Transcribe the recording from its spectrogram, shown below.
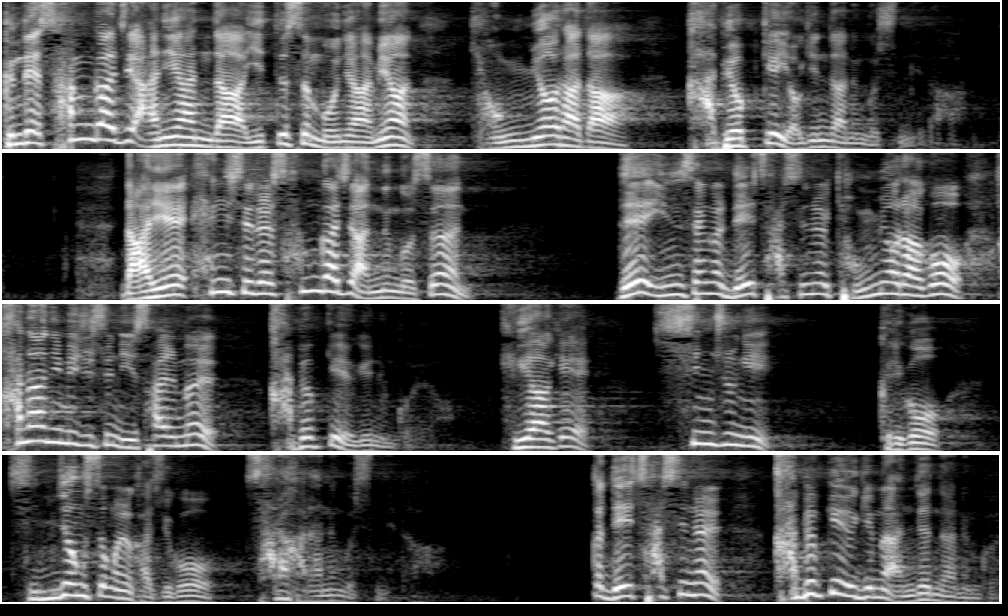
근데 삼가지 아니한다 이 뜻은 뭐냐 하면 경멸하다, 가볍게 여긴다는 것입니다. 나의 행실을 삼가지 않는 것은 내 인생을 내 자신을 경멸하고 하나님이 주신 이 삶을 가볍게 여기는 거예요. 귀하게 신중히 그리고 진정성을 가지고 살아가라는 것입니다. 그러니까 내 자신을 가볍게 여기면 안 된다는 거예요.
